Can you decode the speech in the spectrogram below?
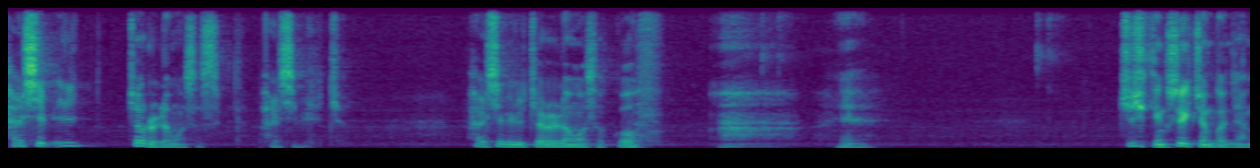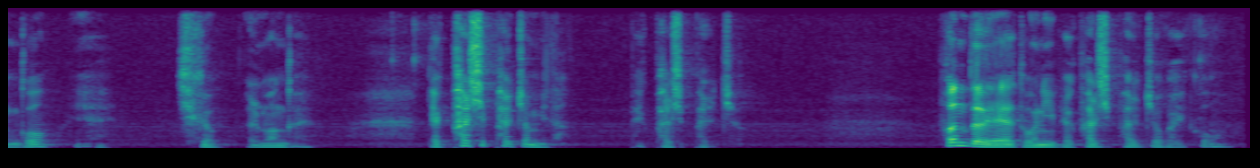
81조를 넘어섰습니다. 81조. 81조를 넘어섰고 예. 주식형 수익정권장고 예. 지금 얼마인가요? 188조입니다. 188조. 펀드에 돈이 188조가 있고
